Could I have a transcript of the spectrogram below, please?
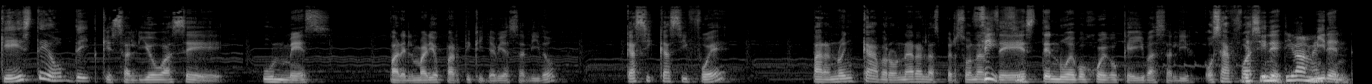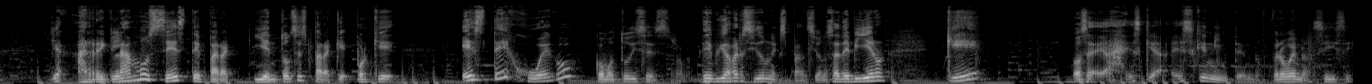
que este update que salió hace un mes para el Mario Party que ya había salido, casi casi fue para no encabronar a las personas de este nuevo juego que iba a salir. O sea, fue así de, miren, ya arreglamos este para y entonces para qué? Porque este juego, como tú dices, debió haber sido una expansión, o sea, debieron que o sea, ah, es que, es que Nintendo. Pero bueno, sí, sí.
